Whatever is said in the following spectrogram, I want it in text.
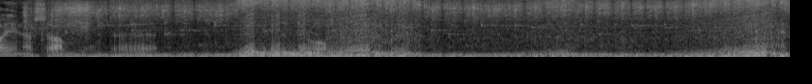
Aina sammuu tää. Joo. En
